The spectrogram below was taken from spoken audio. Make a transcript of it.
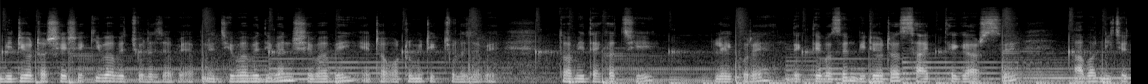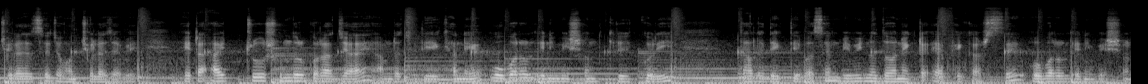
ভিডিওটা শেষে কীভাবে চলে যাবে। আপনি যেভাবে দিবেন, সেভাবেই এটা অটোমেটিক চলে যাবে। তো আমি দেখাচ্ছি প্লে করে। দেখতে পাচ্ছেন, ভিডিওটা সাইড থেকে আসছে। আবার নিচে চলে যাচ্ছে যখন চলে যাবে। এটা আরেকটু সুন্দর করা যায়। আমরা যদি এখানে ওভারঅল অ্যানিমেশন ক্লিক করি, তাহলে দেখতে পাচ্ছেন বিভিন্ন ধরনের একটা এফেক্ট আসছে ওভারঅল অ্যানিমেশন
